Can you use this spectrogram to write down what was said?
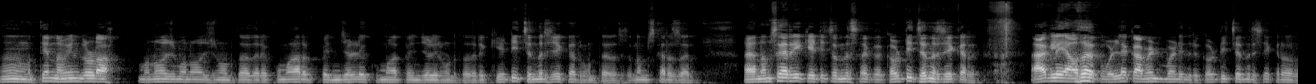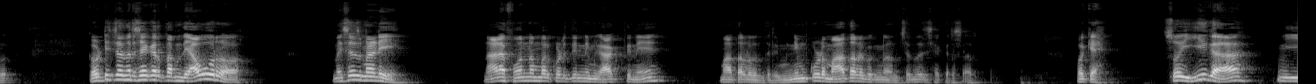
ಹ್ಞೂ ಮತ್ತೆ ನವೀನ್ ಗೌಡ? ಮನೋಜ್ ಮನೋಜ್ ನೋಡ್ತಾ ಇದ್ದಾರೆ ಕುಮಾರ್ ಪೆಂಜಳ್ಳಿ ಕುಮಾರ್ ಪೆಂಜಳ್ಳಿ ನೋಡ್ತಾ ಇದ್ದಾರೆ ಕೆ ಟಿ ಚಂದ್ರಶೇಖರ್ ನೋಡ್ತಾ ಇದ್ದಾರೆ ಸರ್. ನಮಸ್ಕಾರ ಸರ್. ನಮಸ್ಕಾರ ರೀ ಕೆ ಟಿ ಚಂದ್ರಶೇಖರ್, ಕೌಟಿ ಚಂದ್ರಶೇಖರ್. ಆಗಲೇ ಯಾವುದೋ ಒಳ್ಳೆ ಕಾಮೆಂಟ್ ಮಾಡಿದರು ಕೌಟಿ ಚಂದ್ರಶೇಖರ್ ಅವರು. ಕೌಟಿ ಚಂದ್ರಶೇಖರ್ ತಮ್ಮದು ಯಾವ ಊರು ಮೆಸೇಜ್ ಮಾಡಿ. ನಾಳೆ ಫೋನ್ ನಂಬರ್ ಕೊಡ್ತೀನಿ, ನಿಮ್ಗೆ ಹಾಕ್ತೀನಿ. ಮಾತಾಡುವಂತ್ರಿ. ನಿಮ್ಮ ಕೂಡ ಮಾತಾಡಬೇಕು ನಾನು, ಚಂದ್ರಶೇಖರ್ ಸರ್. ಓಕೆ. ಸೊ ಈಗ ಈ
